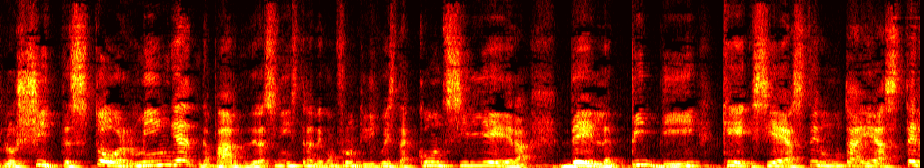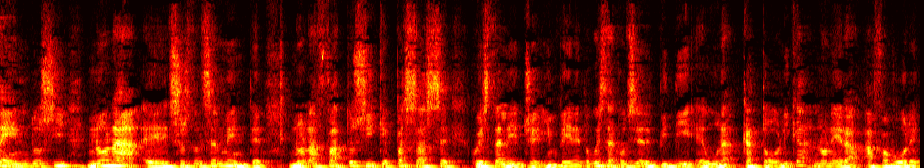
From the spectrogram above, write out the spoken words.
lo shit storming da parte della sinistra nei confronti di questa consigliera del PD che si è astenuta e astenendosi non ha eh, sostanzialmente non ha fatto sì che passasse questa legge in Veneto. Questa consigliera del PD è una cattolica, non era a favore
